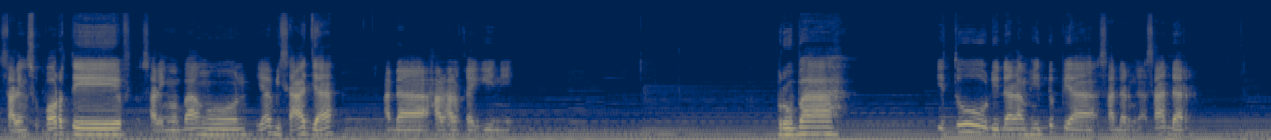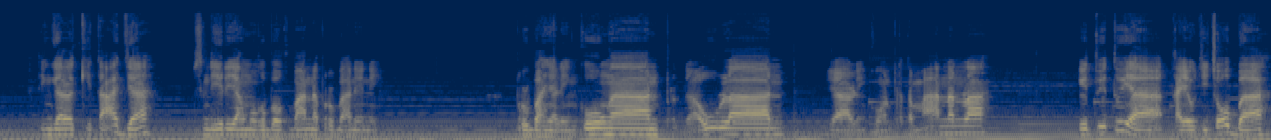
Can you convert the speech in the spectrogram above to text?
saling suportif, saling membangun, ya bisa aja ada hal-hal kayak gini. Berubah itu di dalam hidup ya sadar nggak sadar. Tinggal kita aja sendiri yang mau kebawa ke mana perubahan ini berubahnya lingkungan, pergaulan, ya lingkungan pertemanan lah. Itu itu ya kayak uji coba.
